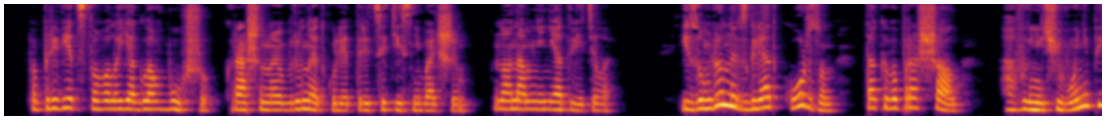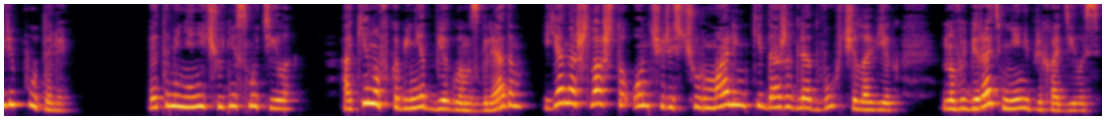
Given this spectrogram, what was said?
— поприветствовала я главбухшу, крашеную брюнетку лет тридцати с небольшим, но она мне не ответила. Изумленный взгляд Корзун так и вопрошал, «А вы ничего не перепутали?» Это меня ничуть не смутило. Окинув кабинет беглым взглядом, я нашла, что он чересчур маленький даже для двух человек, но выбирать мне не приходилось.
